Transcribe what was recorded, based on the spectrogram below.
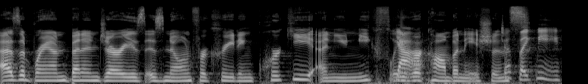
As a brand, Ben and Jerry's is known for creating quirky and unique flavor Yeah. combinations. Just like me.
